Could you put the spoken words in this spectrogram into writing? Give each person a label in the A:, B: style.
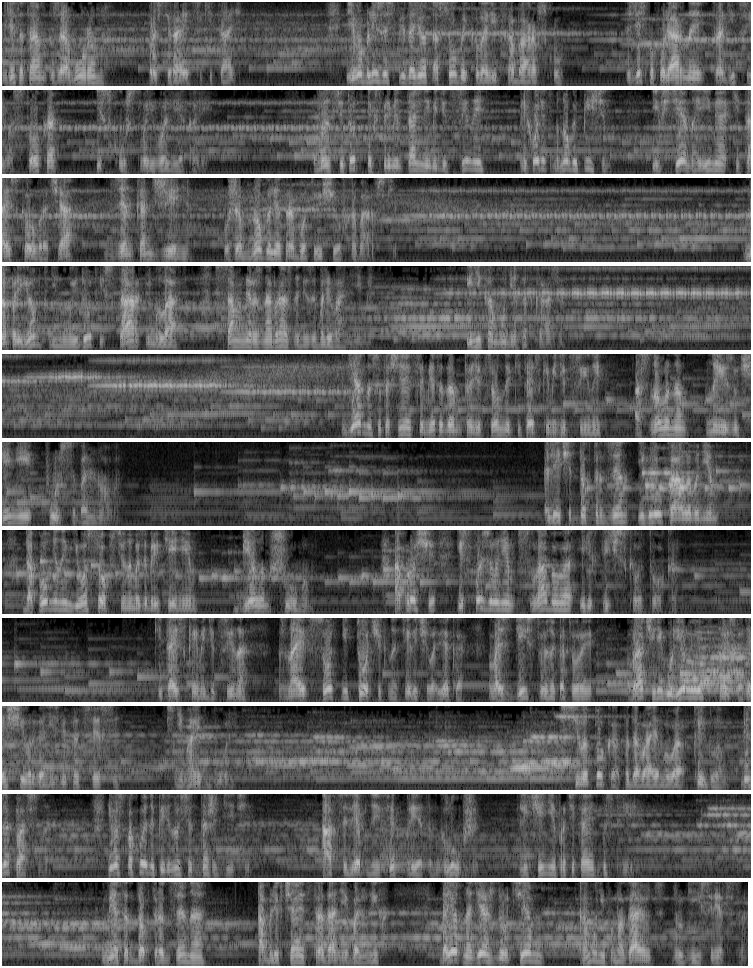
A: Где-то там, за Амуром, простирается Китай. Его близость придает особый колорит Хабаровску. Здесь популярны традиции Востока, искусство его лекарей. В Институт экспериментальной медицины приходит много писем, и все на имя китайского врача Цзэн Канчжэня, уже много лет работающего в Хабаровске. На прием к нему идут и стар, и млад, с самыми разнообразными заболеваниями. И никому нет отказа. Диагноз уточняется методом традиционной китайской медицины, основанным на изучении пульса больного. Лечит доктор Дзен иглоукалыванием – дополненным его собственным изобретением – белым шумом, а проще – использованием слабого электрического тока. Китайская медицина знает сотни точек на теле человека, воздействуя на которые врач регулирует происходящие в организме процессы, снимает боль. Сила тока, подаваемого к иглам, безопасна – его спокойно переносят даже дети. А целебный эффект при этом глубже, лечение протекает быстрее. Метод доктора Дзена облегчает страдания больных, дает надежду тем, кому не помогают другие средства.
